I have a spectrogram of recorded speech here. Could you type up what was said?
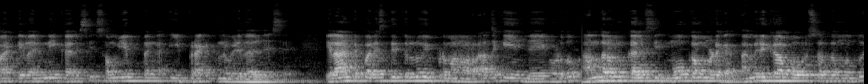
పార్టీలు అన్నీ కలిసి సంయుక్తంగా ఈ ప్రకటన విడుదల చేశాయి. ఇలాంటి పరిస్థితుల్లో ఇప్పుడు మనం రాజకీయం చేయకూడదు. అందరం కలిసి మూకమ్ముడిగా అమెరికా పౌరసత్వం వద్దు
